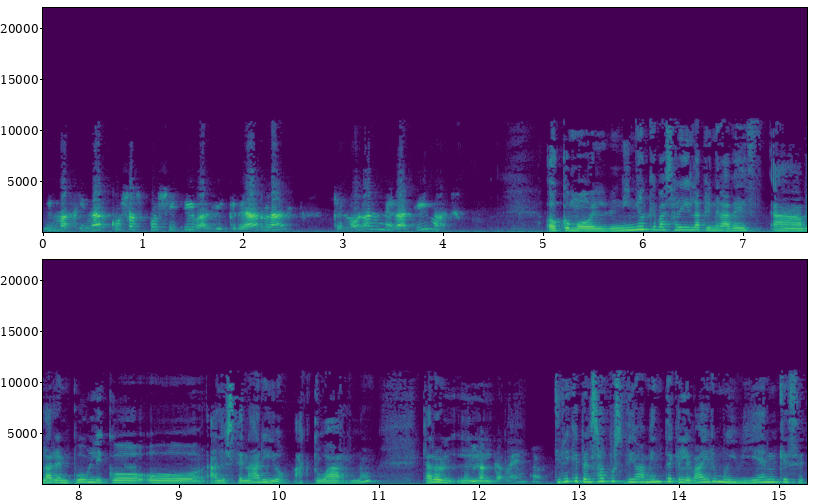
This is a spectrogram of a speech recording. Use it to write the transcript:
imaginar cosas positivas y crearlas que no las negativas. O como el niño que va a salir la primera vez a hablar en público o al escenario, actuar, ¿no? Claro, tiene que pensar positivamente que le va a ir muy bien, que se,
